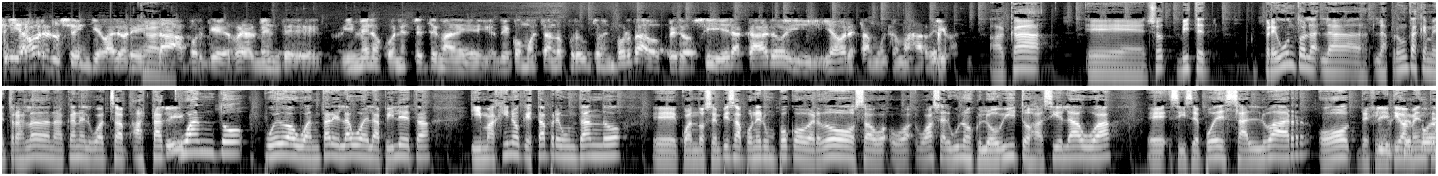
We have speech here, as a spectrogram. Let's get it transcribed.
sí, ahora no sé en qué valores Claro. está, porque realmente, y menos con este tema de, de cómo están los productos importados, pero sí, era caro y, y ahora está mucho más arriba. Acá, eh, yo, viste, pregunto la- la- las preguntas que me trasladan acá en el WhatsApp. ¿Hasta Sí. cuándo puedo aguantar el agua de la pileta? Imagino que está preguntando eh, cuando se empieza a poner un poco verdosa o, o- o hace algunos globitos así el agua, eh, si se puede salvar o definitivamente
